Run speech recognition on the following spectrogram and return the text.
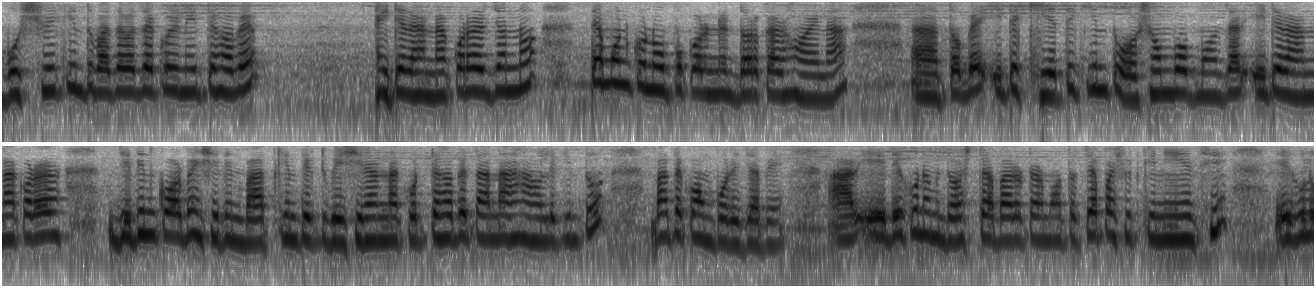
অবশ্যই কিন্তু ভাজা ভাজা করে নিতে হবে। এটা রান্না করার জন্য তেমন কোনো উপকরণের দরকার হয় না। তবে এটা খেতে কিন্তু অসম্ভব মজার। এটা রান্না করার যেদিন করবেন সেদিন ভাত কিন্তু একটু বেশি রান্না করতে হবে, তা না হলে কিন্তু ভাতে কম পড়ে যাবে। আর এই দেখুন আমি দশটা বারোটার মতো চাপা শুটকি নিয়েছি। এগুলো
